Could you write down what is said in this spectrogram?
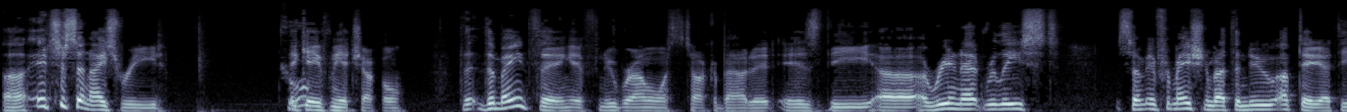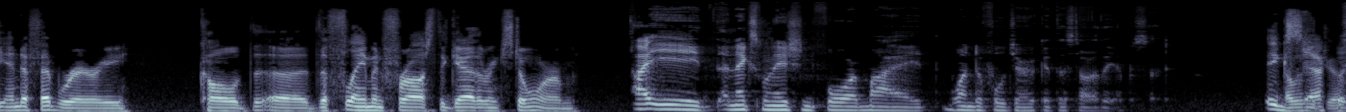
uh, it's just a nice read. Cool. It gave me a chuckle. The the main thing, if New Brahma wants to talk about it, is the uh, ArenaNet released some information about the new update at the end of February called uh, the Flame and Frost: The Gathering Storm. I.e., an explanation for my wonderful joke at the start of the episode. Exactly.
